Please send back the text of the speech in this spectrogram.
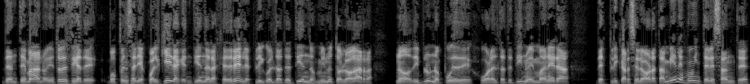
de antemano. Y entonces, fíjate, vos pensarías, cualquiera que entienda el ajedrez, le explico el tatetí, en dos minutos lo agarra. No, Deep Blue no puede jugar al tatetí, no hay manera de explicárselo. Ahora, también es muy interesante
